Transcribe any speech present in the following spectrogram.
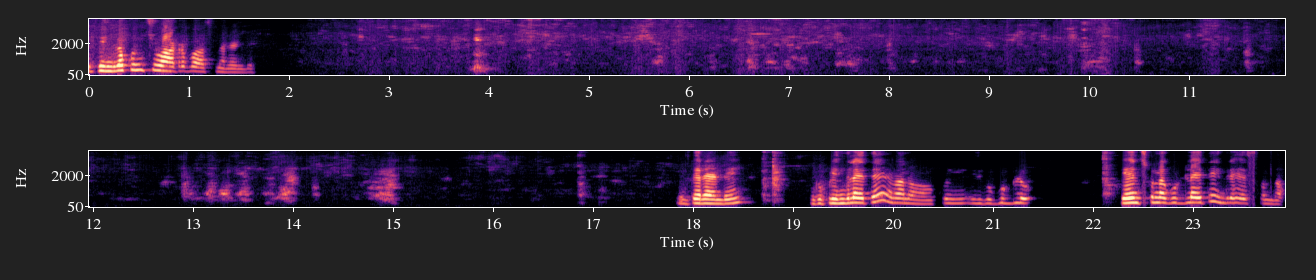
ఇప్పుడు ఇందులో కొంచెం వాటర్ పోస్తున్నానండి. అంతేనండి ఇంక ఇప్పుడు ఇందులో అయితే మనం ఇది గుడ్లు. వేయించుకున్న గుడ్లు అయితే ఇందులో వేసుకుందాం.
